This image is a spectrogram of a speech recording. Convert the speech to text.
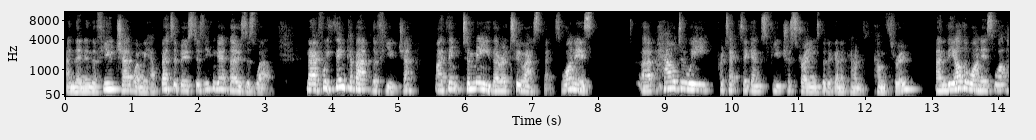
And then in the future, when we have better boosters, you can get those as well. Now, if we think about the future, I think to me, there are two aspects. One is uh, how do we protect against future strains that are going to come, come through? And the other one is, well,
